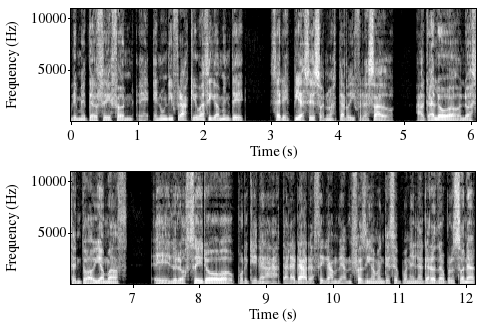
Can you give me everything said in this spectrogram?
de, meterse eso en, eh, en un disfraz, que básicamente ser espía es eso, no estar disfrazado. Acá lo, lo hacen todavía más eh, grosero porque nada, hasta la cara se cambian. Básicamente se pone la cara otra persona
